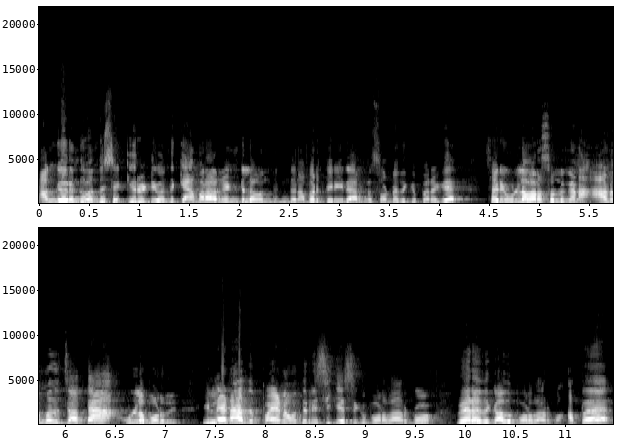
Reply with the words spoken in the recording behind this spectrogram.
அங்க இருந்து வந்து செக்யூரிட்டி வந்து கேமரா ரெண்டுல வந்து இந்த நபர் தெரியுறாருன்னு சொன்னதுக்கு பிறகு சரி உள்ள வர சொல்லுங்க நான் அனுமதிச்சா தான் உள்ள போறது. இல்லைன்னா அது பயணம் வந்து ரிஷிகேஷுக்கு போறதா இருக்கும் வேற எதுக்காவது போறதா இருக்கும். அப்ப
